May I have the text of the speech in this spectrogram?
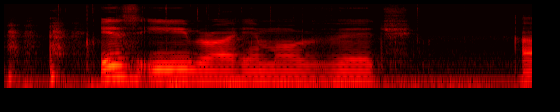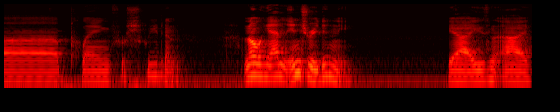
Is Ibrahimovic uh, playing for Sweden? No, he had an injury, didn't he? Yeah, he's an I.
